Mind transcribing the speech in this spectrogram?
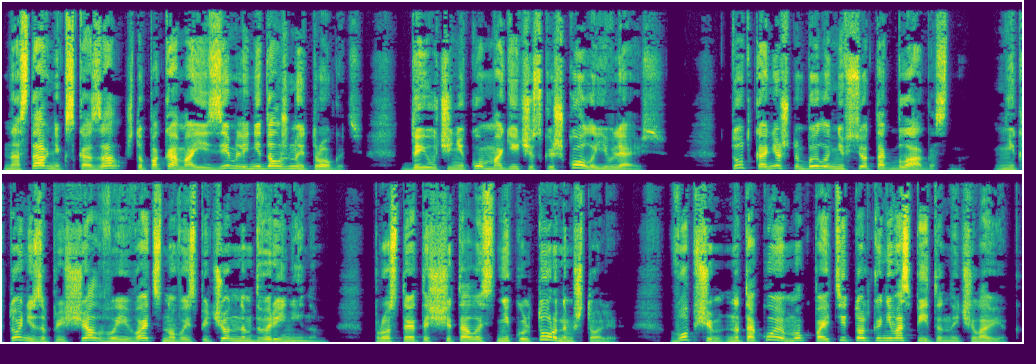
Наставник сказал, что пока мои земли не должны трогать, да и учеником магической школы являюсь. Тут, конечно, было не все так благостно. Никто не запрещал воевать с новоиспеченным дворянином. Просто это считалось некультурным, что ли? В общем, на такое мог пойти только невоспитанный человек.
